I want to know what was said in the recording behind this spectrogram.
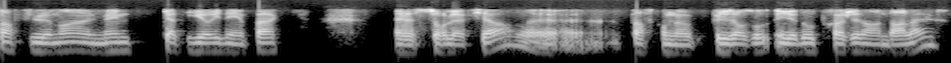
sensiblement une même catégorie d'impact euh, sur le fjord, parce qu'on a plusieurs autres, il y a d'autres projets dans, dans l'air.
